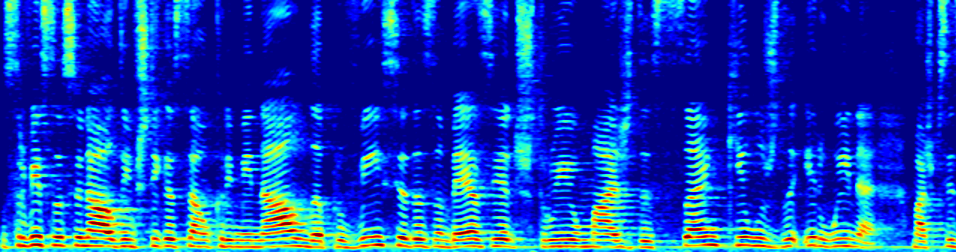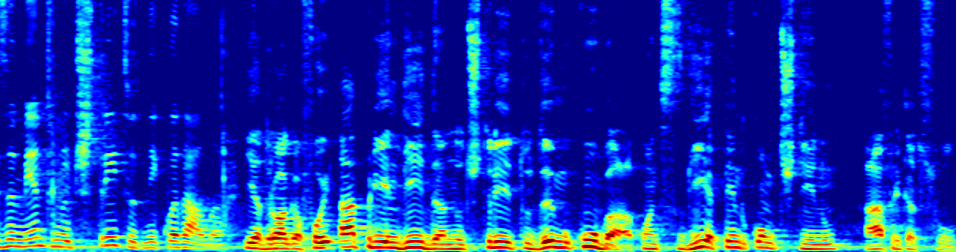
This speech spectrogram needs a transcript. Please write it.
O Serviço Nacional de Investigação Criminal da província da Zambésia destruiu mais de 100 quilos de heroína, mais precisamente no distrito de Nicoadala. E a droga foi apreendida no distrito de Mucuba, quando seguia tendo como destino a África do Sul.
